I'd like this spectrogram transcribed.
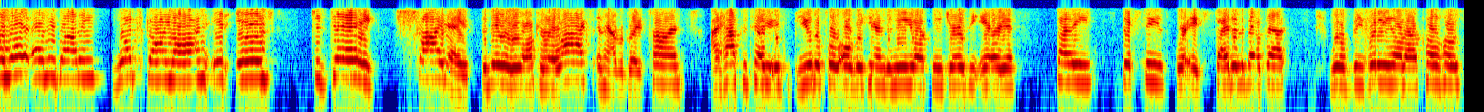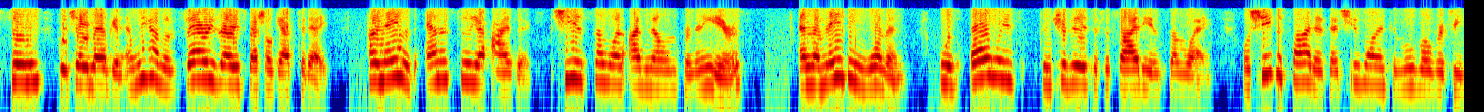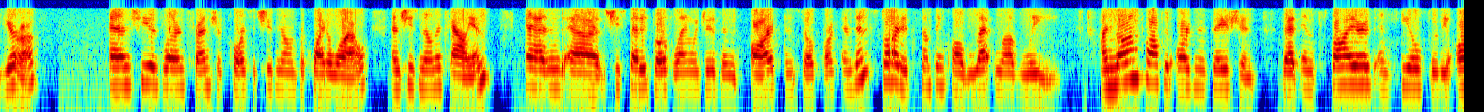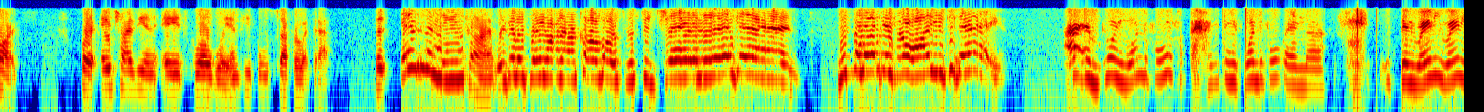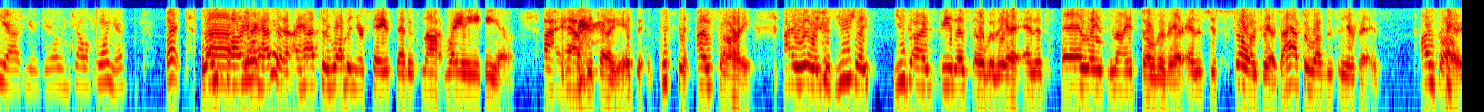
Hello, everybody. What's going on? It is today, Friday, the day where we all can relax and have a great time. I have to tell you, it's beautiful over here in the New York, New Jersey area. Sunny, 60s. We're excited about that. We'll be bringing on our co-host soon with Jaee Logan, and we have a very, very special guest today. Her name is Anasuya Isaacs. She is someone I've known for many years, an amazing woman who has always contributed to society in some way. Well, she decided that she wanted to move over to Europe, and she has learned French, of course, that she's known for quite a while, and she's known Italian, and uh, she studied both languages and art and so forth, and then started something called Let Love Lead, a nonprofit organization that inspires and heals through the arts for HIV and AIDS globally and people who suffer with that. But in the meantime, we're going to bring on our co-host, Mr. Jaee Logan. Mr. Logan, how are you today? I am doing wonderful. Everything is wonderful, and uh, it's been rainy, rainy out here, Gail, in California. But well, I'm uh, sorry, I have to I have to rub in your face that it's not rainy here. I have to tell you, it's, I'm sorry. I really just usually you guys beat us over there, and it's always nice over there, and it's just so unfair. So I have to rub this in your face. I'm sorry.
